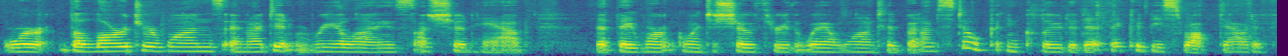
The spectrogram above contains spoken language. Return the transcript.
were the larger ones, and I didn't realize I should have that they weren't going to show through the way I wanted, but I'm still included it. They could be swapped out if,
